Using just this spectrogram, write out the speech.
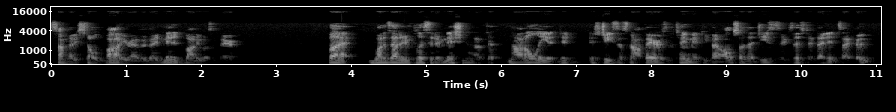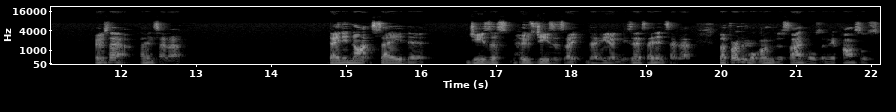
somebody stole the body, rather. They admitted the body wasn't there. But what is that an implicit admission of? That not only did, is Jesus not there, is the tomb empty, but also that Jesus existed. They didn't say who? Who's that? They didn't say that. They did not say that Jesus, who's Jesus, they, that he doesn't exist. They didn't say that. But furthermore, on the disciples and the apostles,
